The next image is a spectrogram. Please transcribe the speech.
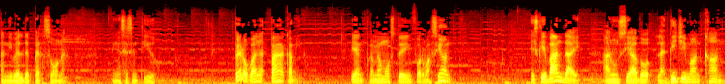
a nivel de persona en ese sentido. Pero van, van a camino. Bien, cambiamos de información. Es que Bandai ha anunciado la Digimon Con,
